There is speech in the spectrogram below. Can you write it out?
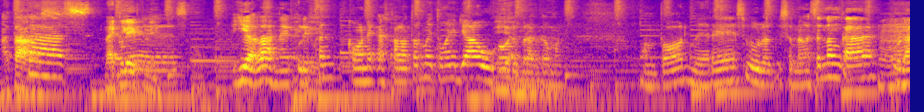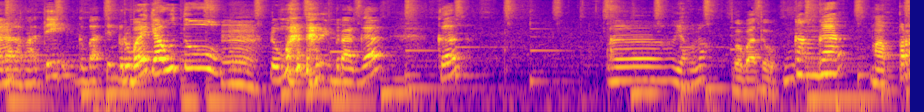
atas, atas. Naik lift nih. Iyalah naik lift kan kalau naik eskalator mah hitungannya jauh kalau Iya. di Braga mah. Nonton beres lu lagi seneng seneng kan. Hmm. udah dalam hati gebatin. Rumahnya jauh tuh. Hmm. rumah dari Braga ke eh ya Allah. Bawa batu? Enggak enggak. Maper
